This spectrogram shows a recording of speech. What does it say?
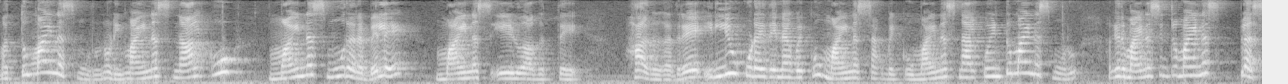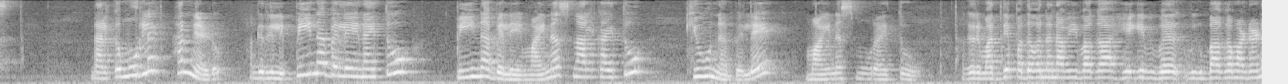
ಮತ್ತು ಮೈನಸ್ ಮೂರು. ನೋಡಿ ಮೈನಸ್ ನಾಲ್ಕು ಮೈನಸ್ ಮೂರರ ಬೆಲೆ ಮೈನಸ್ ಏಳು ಆಗುತ್ತೆ. ಹಾಗಾದರೆ ಇಲ್ಲಿಯೂ ಕೂಡ ಇದೇನಾಗಬೇಕು? ಮೈನಸ್ ಆಗಬೇಕು. ಮೈನಸ್ ನಾಲ್ಕು ಇಂಟು ಮೈನಸ್ ಮೂರು. ಹಾಗಾದರೆ ಮೈನಸ್ ಇಂಟು ಮೈನಸ್ ಪ್ಲಸ್ ನಾಲ್ಕು ಮೂರ್ಲೆ ಹನ್ನೆರಡು. ಹಾಗಾದ್ರೆ ಇಲ್ಲಿ ಪಿನ ಬೆಲೆ ಏನಾಯಿತು? ಪಿನ ಬೆಲೆ ಮೈನಸ್ ನಾಲ್ಕಾಯಿತು ಕ್ಯೂನ ಬೆಲೆ ಮೈನಸ್ ಮೂರಾಯ್ತು ಹಾಗಾದ್ರೆ ಮಧ್ಯಪದವನ್ನು ನಾವು ಇವಾಗ ಹೇಗೆ ವಿಭ- ವಿಭಾಗ ಮಾಡೋಣ?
